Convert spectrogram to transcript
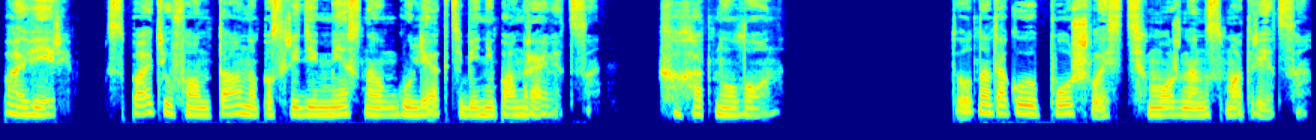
«Поверь, спать у фонтана посреди местных гуляк тебе не понравится», — хохотнул он. Тут на такую пошлость можно насмотреться,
